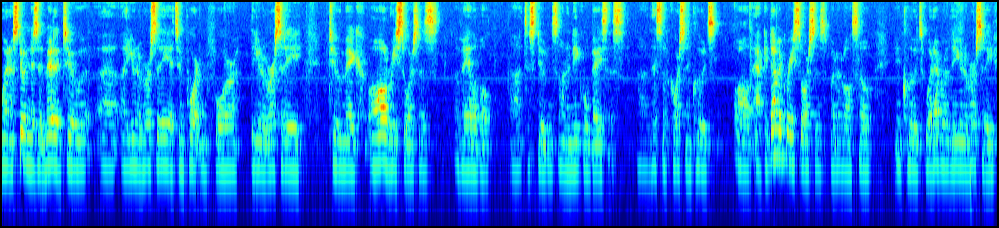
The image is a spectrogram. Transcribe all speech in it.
When a student is admitted to a, university, it's important for the university to make all resources available uh, to students on an equal basis. Uh, this, of course, includes all academic resources, but it also includes whatever the university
